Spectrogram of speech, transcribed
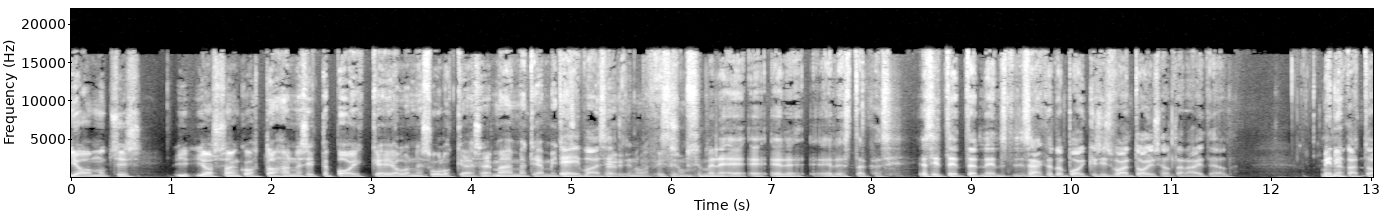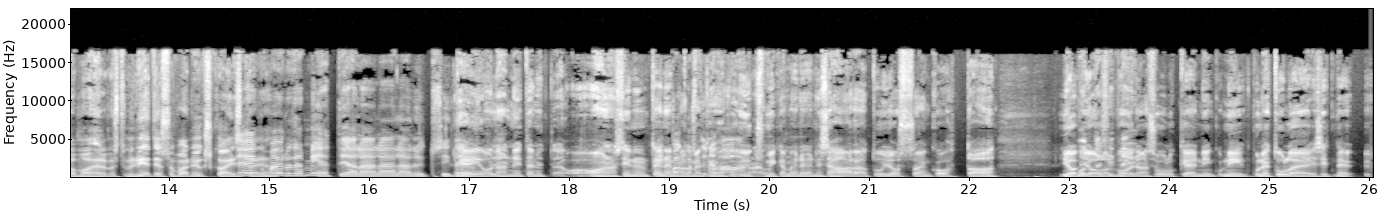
Joo, mutta siis jossain kohtaahan ne sitten poikkeaa, jolloin ne sulkee se. Mä en mä tiedä miten. Ei vaan se, olla se, fiksu. se menee e- e- ed- edes takaisin. Ja sitten, että ne sähköt on poikki siis vain toiselta raiteelta. Minä katsoo mua hölmösti. Mä mietin, jos on vain yksi kaista. Ei, kun Ja... mä yritän miettiä, älä, älä, älä nyt siitä. Ei, juttu- onhan niitä nyt, onhan siinä nyt Niin enemmän metroja kuin yksi, mikä menee. Niin se haarautuu jossain kohtaa, jo, Mutta jolloin sit ne- voidaan sulkea, niin, kuin- niin kun ne tulee ja sitten ne...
